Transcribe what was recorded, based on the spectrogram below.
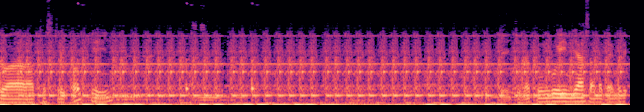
200 klik oke. Okay. Oke, kita tungguin ya sahabat Hendrik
